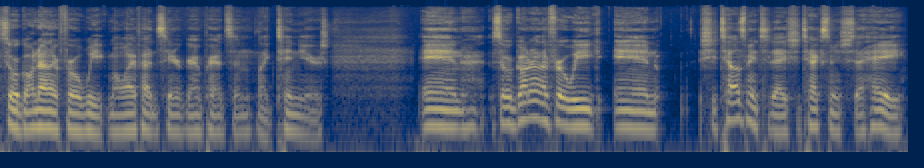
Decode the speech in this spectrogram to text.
so we're going down there for a week. My wife hadn't seen her grandparents in like 10 years. And so we're going down there for a week, and she tells me today, she texted me, she said, Hey,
